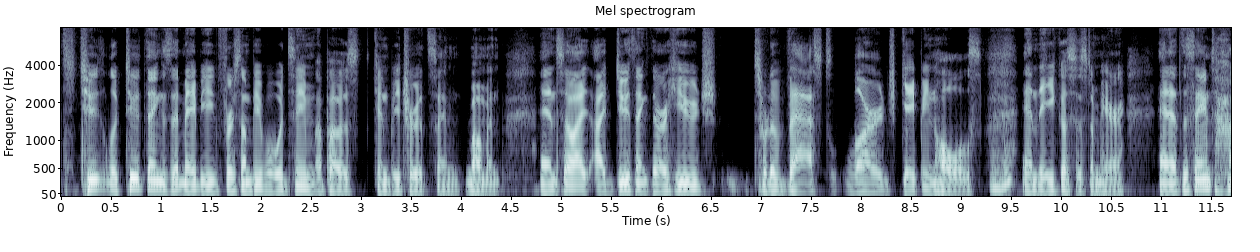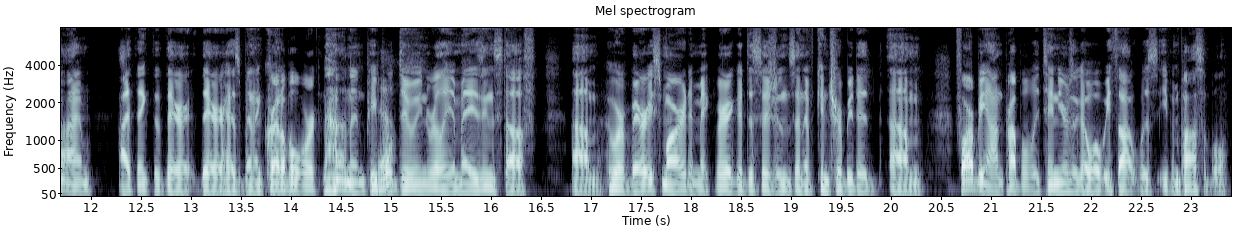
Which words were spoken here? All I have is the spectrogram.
two look two things that maybe for some people would seem opposed can be true at the same moment, and so I I do think there are huge, sort of vast, large gaping holes Mhm. in the ecosystem here, and at the same time, I think that there there has been incredible work done and people Yeah. doing really amazing stuff. Um, who are very smart and make very good decisions and have contributed um, far beyond probably 10 years ago what we thought was even possible.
